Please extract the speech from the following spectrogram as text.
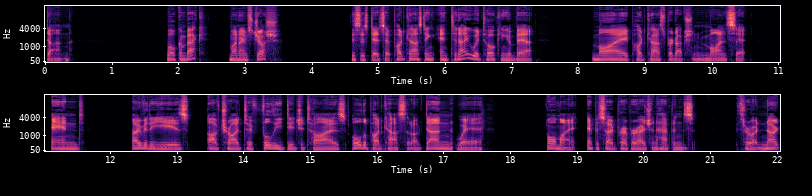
done. Welcome back. My name's Josh. This is Dead Set Podcasting, and today we're talking about my podcast production mindset. And over the years, I've tried to fully digitize all the podcasts that I've done where all my episode preparation happens through a note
